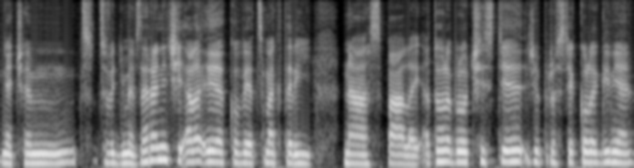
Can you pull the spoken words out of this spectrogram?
něčem, co vidíme v zahraničí, ale i jako věcma, který nás pálej. A tohle bylo čistě, že prostě kolegyně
